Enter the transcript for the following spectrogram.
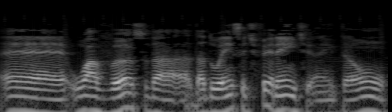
é, o avanço da, da doença diferente, né? Então,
